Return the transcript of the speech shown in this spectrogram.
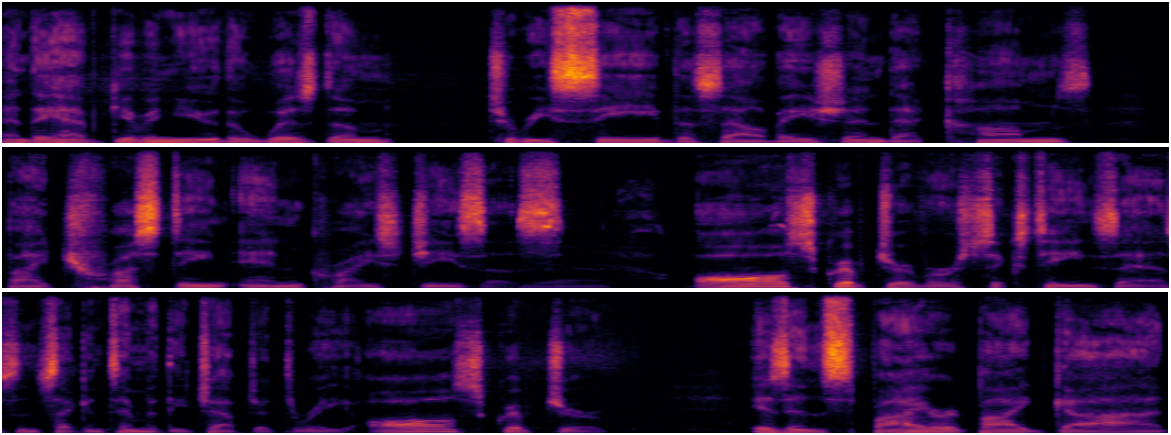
and they have given you the wisdom to receive the salvation that comes by trusting in Christ Jesus. yes. All scripture verse 16 says in 2 Timothy chapter 3, all scripture is inspired by God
